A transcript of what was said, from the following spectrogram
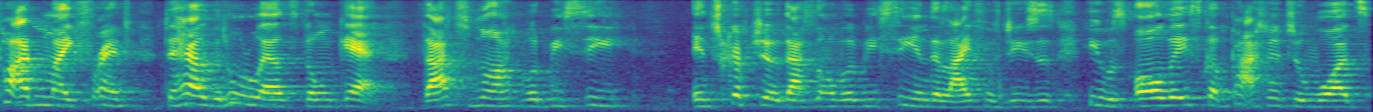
pardon my French, to hell with who else don't get. That's not what we see in scripture. That's not what we see in the life of Jesus. He was always compassionate towards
